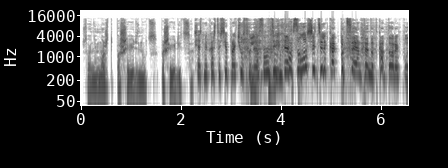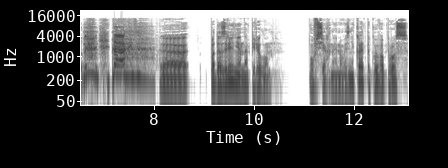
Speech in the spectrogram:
что он не может пошевельнуться, пошевелиться. Сейчас, мне кажется, все прочувствовали, на самом деле, слушатели, как пациент этот, который в. Так. Э, подозрение на перелом. У всех, наверное, возникает такой вопрос.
